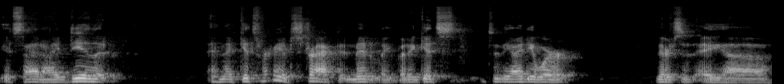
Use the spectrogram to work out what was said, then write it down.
it's that idea that and it gets very abstract, admittedly, but it gets to the idea where there's a uh,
